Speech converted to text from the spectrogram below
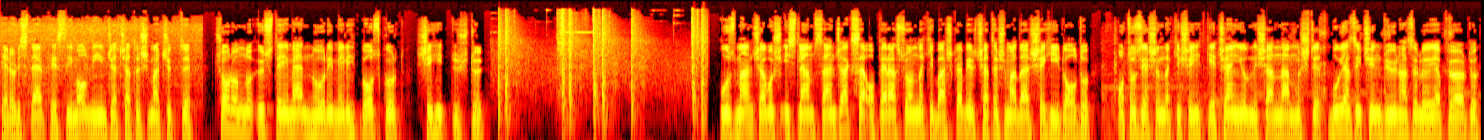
Teröristler teslim olmayınca çatışma çıktı. Çorumlu Üsteğmen Nuri Melih Bozkurt şehit düştü. Uzman çavuş İslam Sancaksa operasyondaki başka bir çatışmada şehit oldu. 30 yaşındaki şehit geçen yıl nişanlanmıştı. Bu yaz için düğün hazırlığı yapıyordu.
